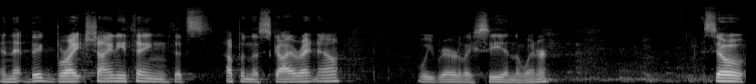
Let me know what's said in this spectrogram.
and that big, bright, shiny thing that's up in the sky right now, we rarely see in the winter. So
